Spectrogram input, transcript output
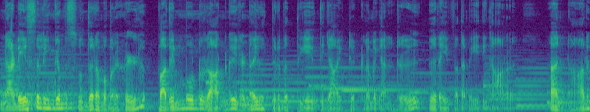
நடேசலிங்கம் சுந்தரம் அவர்கள் பதிமூன்று நான்கு இரண்டாயிரத்தி இருபத்தி ஐந்து ஞாயிற்றுக்கிழமை அன்று இறைவதம் எய்தினார் அன்னார்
